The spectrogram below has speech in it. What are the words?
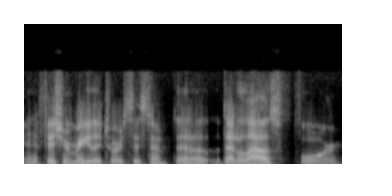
an efficient regulatory system that, that allows for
